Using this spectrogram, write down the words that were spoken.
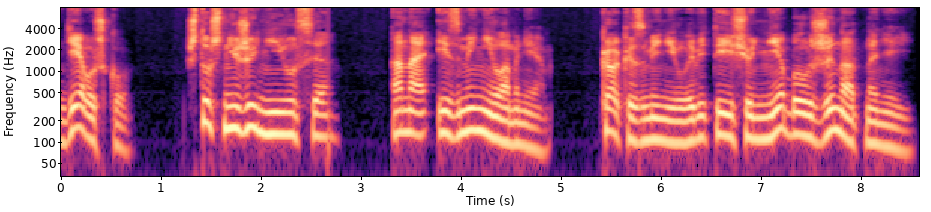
«Девушку». «Что ж не женился?» Она изменила мне. Как изменила? Ведь ты еще не был женат на ней.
